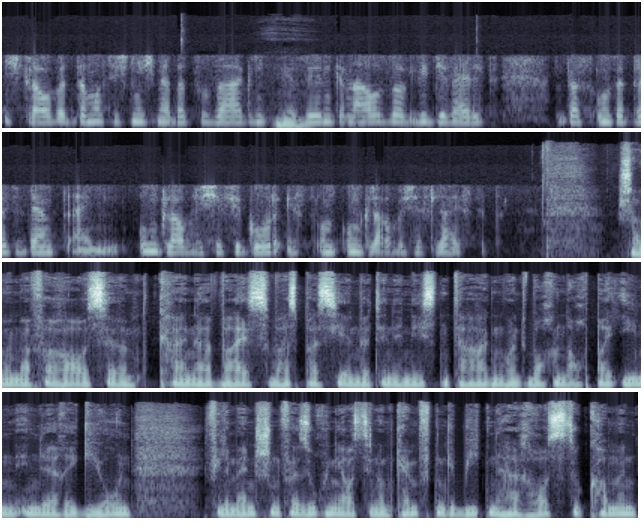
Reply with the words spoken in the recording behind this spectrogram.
ich glaube, da muss ich nicht mehr dazu sagen. Wir hm. sehen genauso wie die Welt, dass unser Präsident eine unglaubliche Figur ist und Unglaubliches leistet. Schauen wir mal voraus. Äh, keiner weiß, was passieren wird in den nächsten Tagen und Wochen, auch bei Ihnen in der Region. Viele Menschen versuchen ja aus den umkämpften Gebieten herauszukommen.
